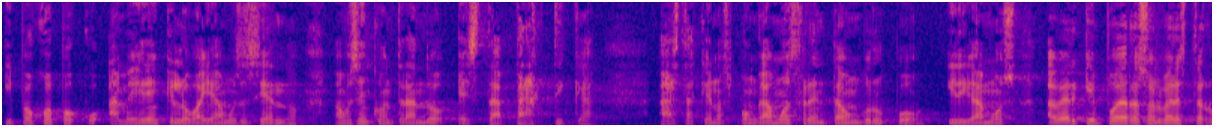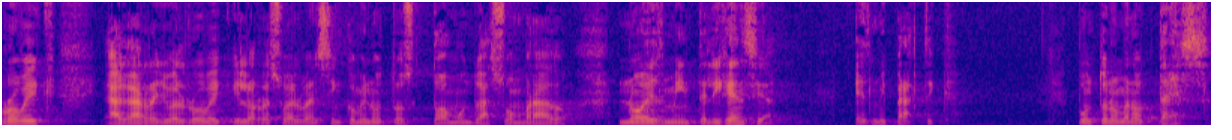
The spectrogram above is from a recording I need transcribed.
Y poco a poco, a medida en que lo vayamos haciendo, vamos encontrando esta práctica hasta que nos pongamos frente a un grupo y digamos, a ver, ¿quién puede resolver este Rubik? Agarre yo el Rubik y lo resuelva en cinco minutos, todo el mundo asombrado. No es mi inteligencia, es mi práctica. Punto número tres.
